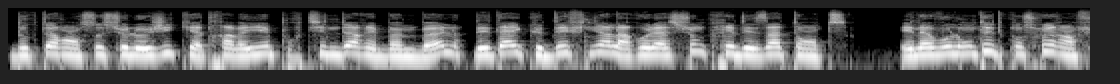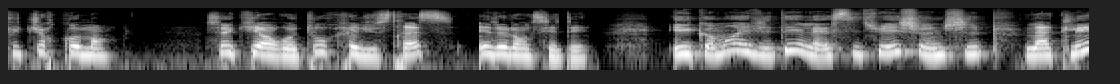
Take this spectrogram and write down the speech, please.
docteur en sociologie qui a travaillé pour Tinder et Bumble, détaille que définir la relation crée des attentes et la volonté de construire un futur commun, ce qui en retour crée du stress et de l'anxiété. Et comment éviter la situationship? La clé,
